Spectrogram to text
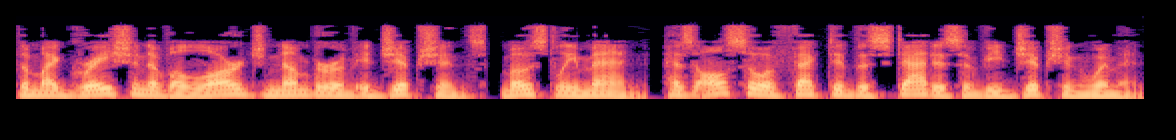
The migration of a large number of Egyptians, mostly men, has also affected the status of Egyptian women.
